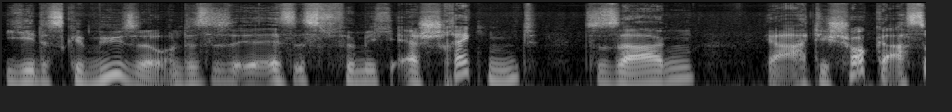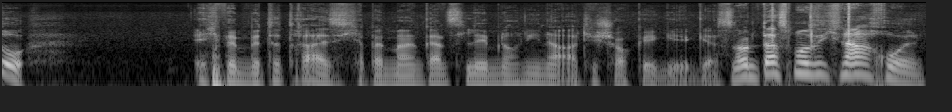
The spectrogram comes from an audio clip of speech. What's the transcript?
jedes Gemüse und es ist, es ist für mich erschreckend zu sagen, ja, Artischocke, ach so, ich bin Mitte 30, ich habe in meinem ganzen Leben noch nie eine Artischocke gegessen. Und das muss ich nachholen.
